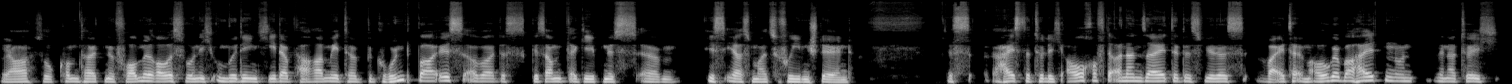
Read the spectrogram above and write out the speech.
ja, so kommt halt eine Formel raus, wo nicht unbedingt jeder Parameter begründbar ist, aber das Gesamtergebnis ähm, ist erstmal zufriedenstellend. Das heißt natürlich auch auf der anderen Seite, dass wir das weiter im Auge behalten und wir natürlich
